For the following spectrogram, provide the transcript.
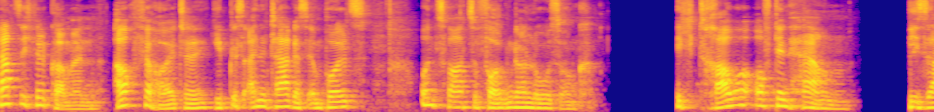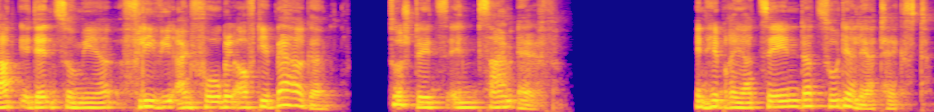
Herzlich willkommen. Auch für heute gibt es einen Tagesimpuls und zwar zu folgender Losung. Ich traue auf den Herrn. Wie sagt ihr denn zu mir, flieh wie ein Vogel auf die Berge? So steht's in Psalm 11. In Hebräer 10 dazu der Lehrtext.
